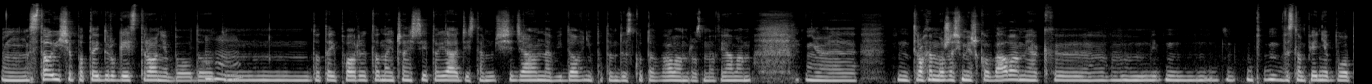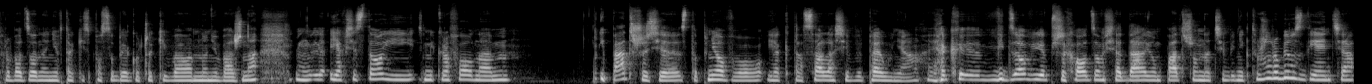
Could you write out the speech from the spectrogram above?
mm, stoi się po tej drugiej stronie, bo do, mhm. Mm, do tej pory to najczęściej to ja gdzieś tam siedziałam na widowni, potem dyskutowałam, rozmawiałam, e, trochę może śmieszkowałam, jak e, wystąpienie było prowadzone nie w taki sposób, jak oczekiwałam, no nieważne. Jak się stoi z mikrofonem i patrzy się stopniowo, jak ta sala się wypełnia, jak widzowie przychodzą, siadają, patrzą na ciebie, niektórzy robią zdjęcia.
